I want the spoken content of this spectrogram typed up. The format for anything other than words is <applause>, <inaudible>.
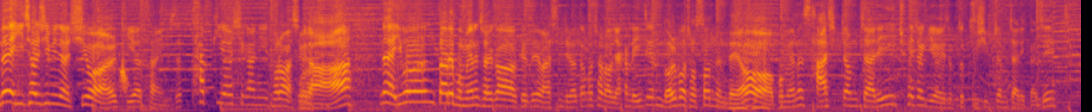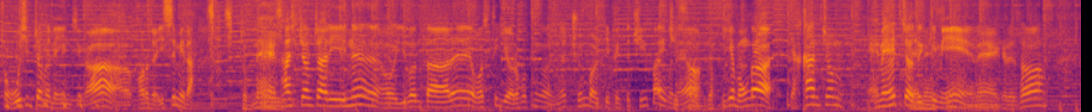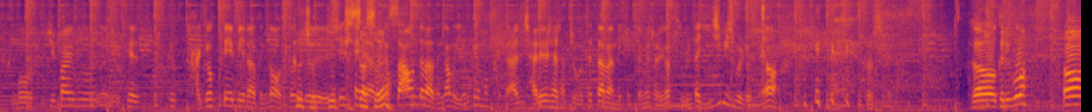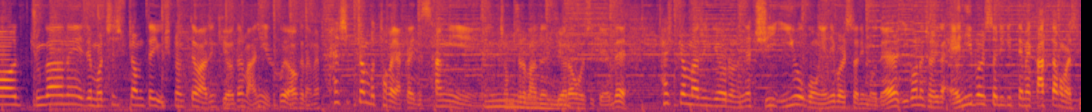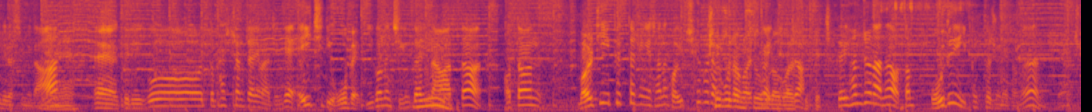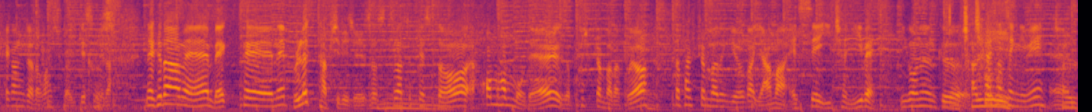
네, 2012년 10월 기어 타임즈 탑기어 시간이 돌아왔습니다. 네, 이번 달에 보면은 저희가 그때 말씀드렸던 것처럼 약간 레인지가 좀 넓어졌었는데요. 보면은 40점짜리 최저 기어에서부터 90점짜리까지 총 50점의 레인지가 <laughs> 어, 벌어져 있습니다. 40점. 네, 40점짜리는 어, 이번 달에 워스트 기어로 뽑힌 거거든요. 준 멀티 이펙트 G5네요. G5 죠. 이게 뭔가 약간 좀 애매했죠, 애매했죠. 느낌이. 네, 그래서 뭐 G5는 이렇게 그 가격 대비라든가 어떤 그렇죠. 그 되게 시스템이라든가 비쌌어요. 사운드라든가 뭐 이런 게 뭐 아주 자리를 잘 잡지 못했다라는 느낌 때문에 저희가 둘 다 20, 20을 줬네요. <laughs> 네, 그렇습니다. 어, 그리고 어 중간에 이제 뭐 70점대, 60점대 맞은 기어들 많이 있고요. 그다음에 80점부터가 약간 이제 상위 음. 점수를 받은 기어라고 볼 수 있겠는데 80점 맞은 기어로는요 G250 애니버서리 모델 이거는 저희가 애니버서리이기 때문에 깠다고 말씀드렸습니다. 네. 네, 그리고 또 80점짜리 맞은 게 HD 500. 이거는 지금까지 음. 나왔던 어떤 멀티 이펙터 중에서는 거의 최고 최고 점수라고 할 수가 점수라고 있겠죠. 할수 있겠죠. 그 현존하는 어떤 보드 이펙터 중에서는 네, 최강자라고 할 수가 있겠습니다. 네, 그 다음에 맥펜의 블랙탑 시리즈에서 음. 스트라토캐스터 험험 모델 그 80점 받았고요. 음. 또 80점 받은 기어가 야마 SA 2200. 이거는 그 찰리- 찰 선생님이 네, 찰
